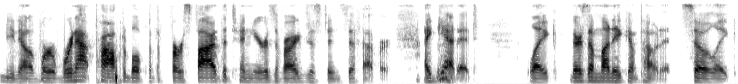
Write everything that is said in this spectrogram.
You know, we're we're not profitable for the first five to ten years of our existence, if ever. I get it. Like there's a money component. So like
